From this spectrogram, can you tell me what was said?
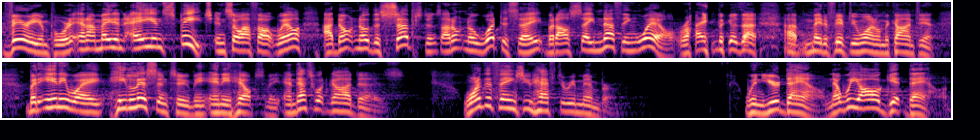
very important. And I made an A in speech. And so I thought, well, I don't know the substance, I don't know what to say, but I'll say nothing well, right? because I, I made a 51 on the content. But anyway, he listened to me and he helps me. And that's what God does. One of the things you have to remember when you're down. Now, we all get down.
